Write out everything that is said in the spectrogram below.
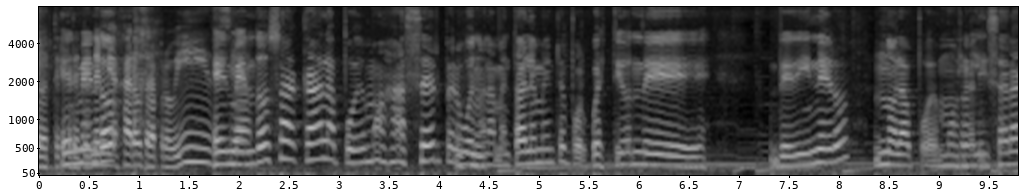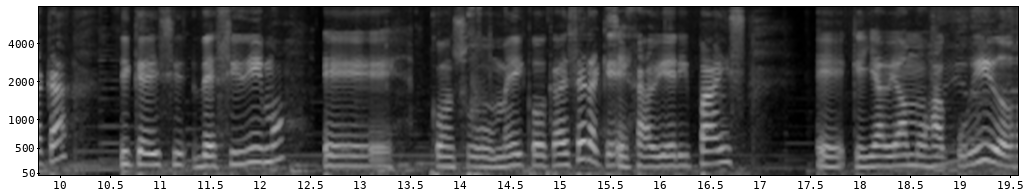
¿Pero te En pretenden Mendo- viajar a otra provincia? En Mendoza acá la podemos hacer, pero bueno, lamentablemente por cuestión de, de dinero no la podemos realizar acá. Así que deci- decidimos eh, con su médico de cabecera, que Sí. es Javier Ipais, eh, que ya habíamos acudido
